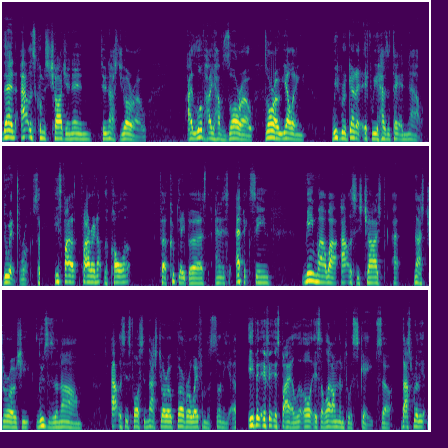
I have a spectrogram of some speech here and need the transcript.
then Atlas comes charging in to Nusjuro. I love how you have Zoro, Zoro yelling, We'd regret it if we hesitated now. Do it, Brook. So he's firing up the collar for a coup de burst, and it's an epic scene. Meanwhile, while Atlas is charged at Nusjuro, she loses an arm. Atlas is forcing Nusjuro further away from the Sunny. Uh, even if it is by a little, it's allowing them to escape. So that's really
